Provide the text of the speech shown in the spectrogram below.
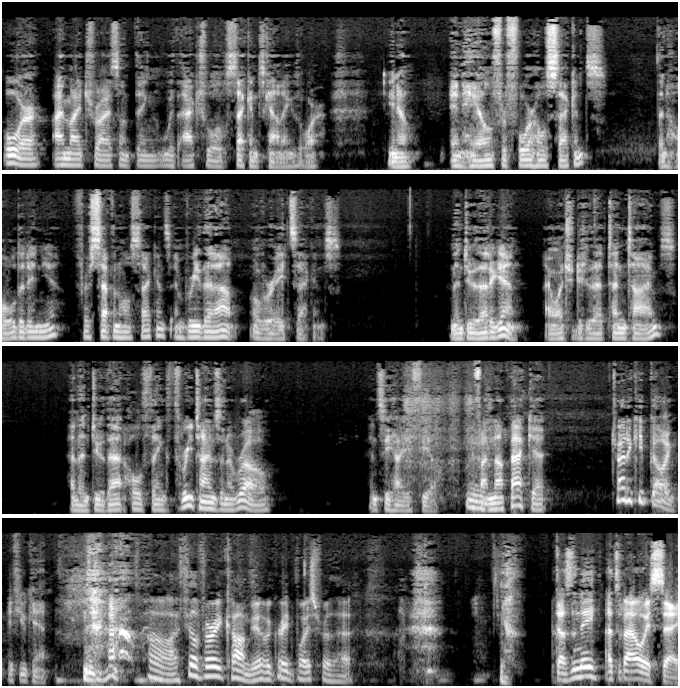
Or I might try something with actual seconds countings or, you know, inhale for four whole seconds, then hold it in you for seven whole seconds and breathe it out over eight seconds. And then do that again. I want you to do that 10 times and then do that whole thing three times in a row and see how you feel. Mm. If I'm not back yet, try to keep going if you can. oh, I feel very calm. You have a great voice for that. Doesn't he? That's what I always say.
